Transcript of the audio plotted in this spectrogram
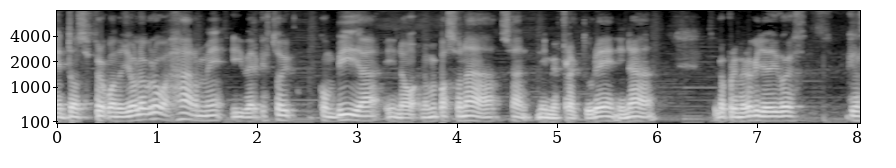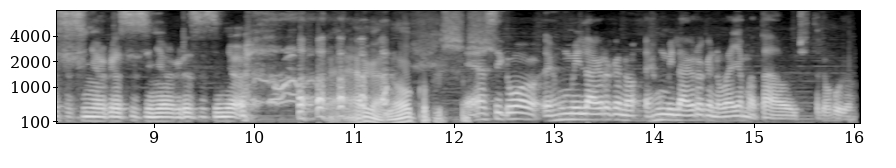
Entonces, pero cuando yo logro bajarme y ver que estoy con vida y no, no me pasó nada, o sea, ni me fracturé ni nada, lo primero que yo digo es, gracias Señor, gracias Señor, gracias Señor. Verga, loco. pues. Es así como, es un milagro que no, es un milagro que no me haya matado, bicho, te lo juro.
